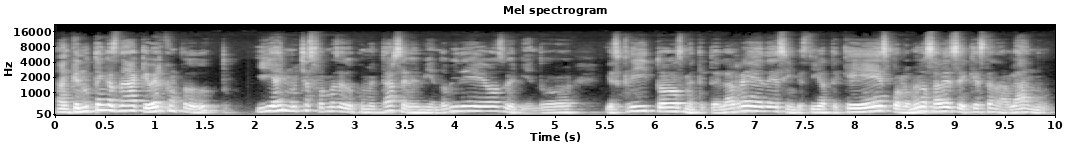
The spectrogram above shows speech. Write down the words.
aunque no tengas nada que ver con producto. Y hay muchas formas de documentarse, ve viendo videos, ve viendo escritos, métete en las redes, investigate qué es, por lo menos sabes de qué están hablando,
